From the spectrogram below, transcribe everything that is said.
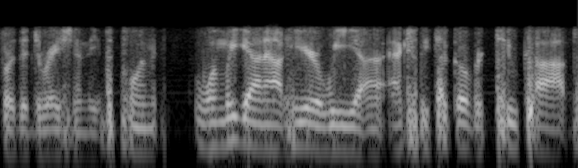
for the duration of the deployment. When we got out here, we uh, actually took over two cops.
